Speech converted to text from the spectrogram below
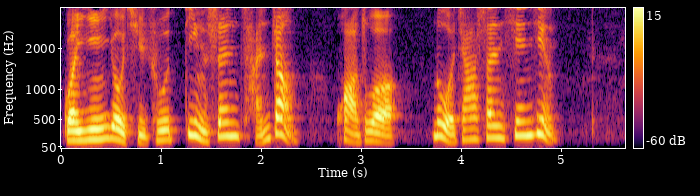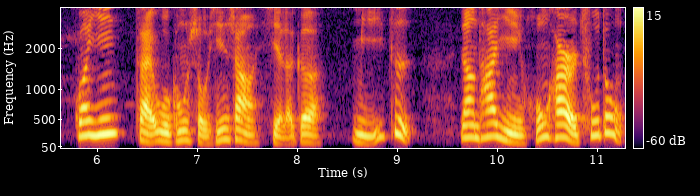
观音又取出定身禅杖，化作珞珈山仙境。观音在悟空手心上写了个“迷”字，让他引红孩儿出洞。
